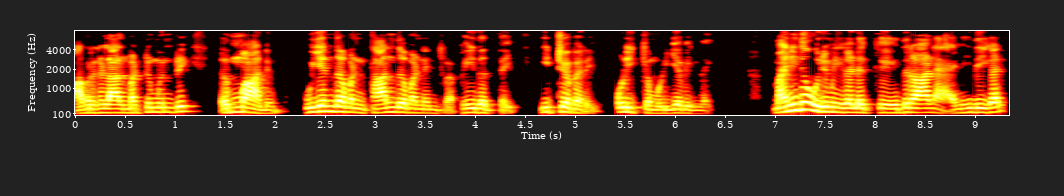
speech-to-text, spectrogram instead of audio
அவர்களால் மட்டுமின்றி எம்மாலும் உயர்ந்தவன் தாழ்ந்தவன் என்ற பேதத்தை இற்றவரை ஒழிக்க முடியவில்லை. மனித உரிமைகளுக்கு எதிரான அநீதிகள்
